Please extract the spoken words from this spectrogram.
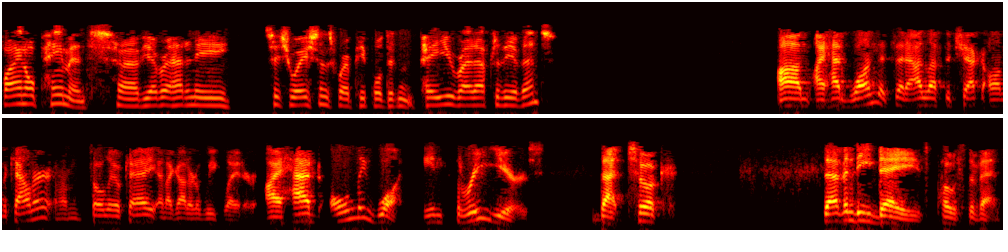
final payment. Uh, have you ever had any situations where people didn't pay you right after the event? Um, I had one that said I left the check on the counter. I'm totally okay, and I got it a week later. I had only one in three years that took 70 days post event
